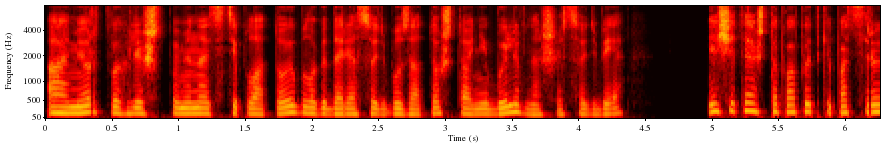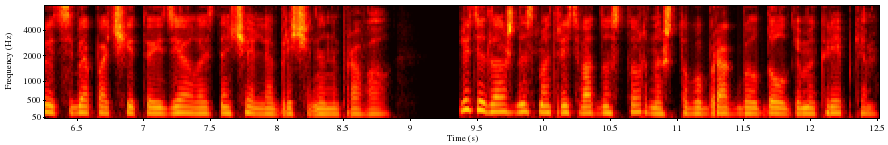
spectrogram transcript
а о мертвых лишь вспоминать с теплотой, благодаря судьбу за то, что они были в нашей судьбе. Я считаю, что попытки подстроить себя по чьи-то идеалы изначально обречены на провал. Люди должны смотреть в одну сторону, чтобы брак был долгим и крепким.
